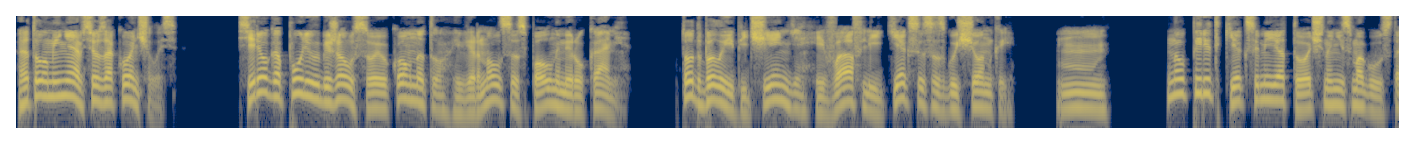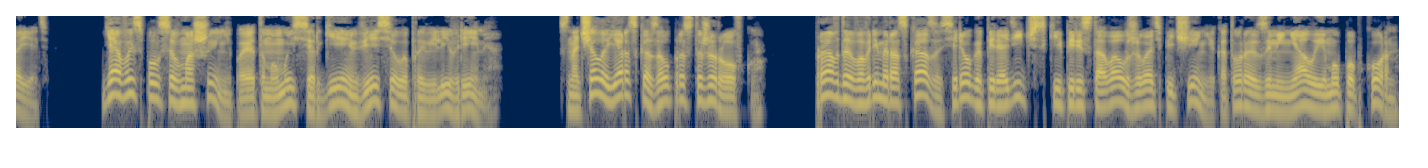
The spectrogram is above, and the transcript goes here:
А то у меня все закончилось. Серега пулей убежал в свою комнату и вернулся с полными руками. Тут было и печенье, и вафли, и кексы со сгущенкой. Ммм, ну перед кексами я точно не смогу устоять. Я выспался в машине, поэтому мы с Сергеем весело провели время. Сначала я рассказал про стажировку. Правда, во время рассказа Серега периодически переставал жевать печенье, которое заменяло ему попкорн,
